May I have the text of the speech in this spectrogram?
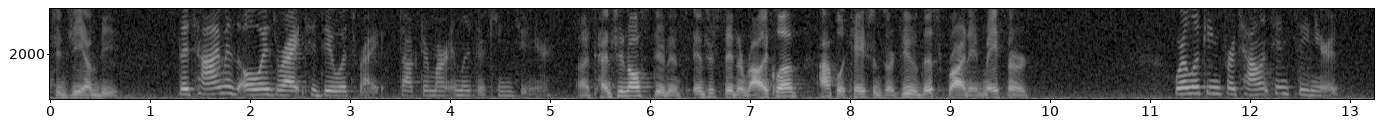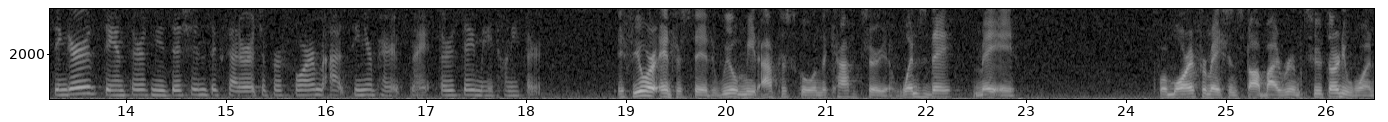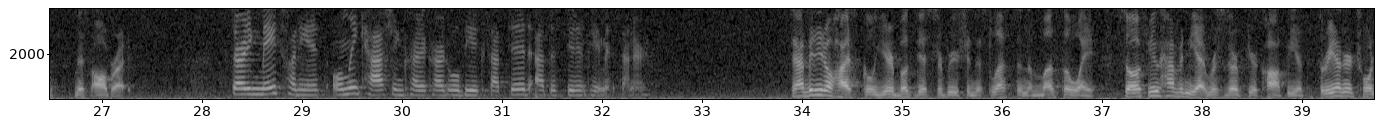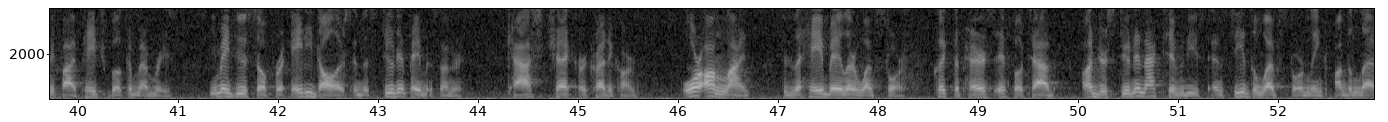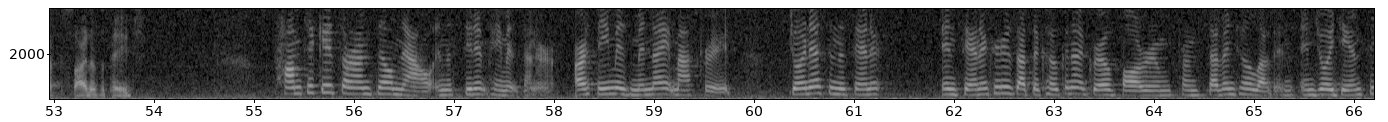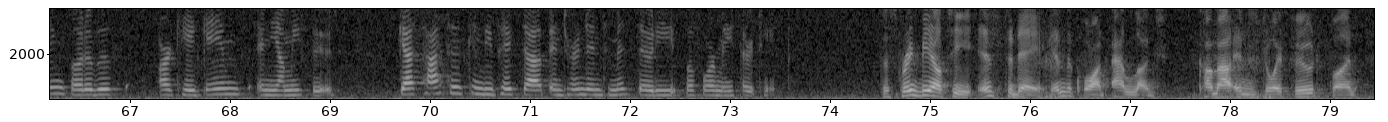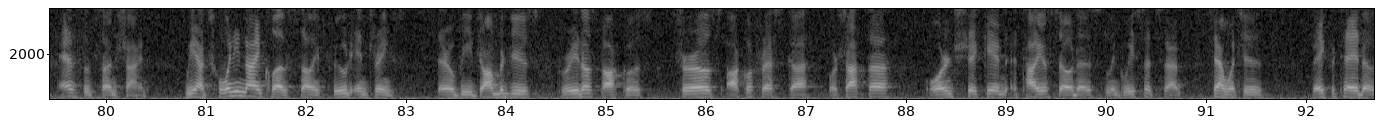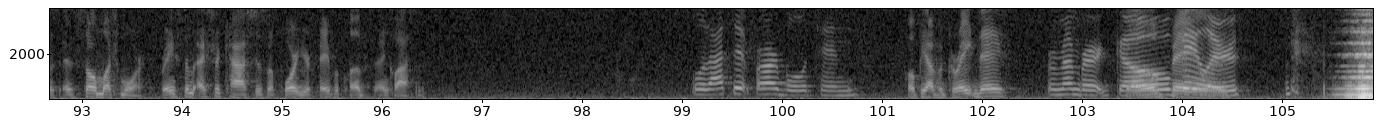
watching GMB. The time is always right to do what's right. Dr. Martin Luther King Jr. Attention all students interested in Rally Club, applications are due this Friday, May 3rd. We're looking for talented seniors, singers, dancers, musicians, etc. to perform at Senior Parents Night, Thursday, May 23rd. If you are interested, we will meet after school in the cafeteria Wednesday, May 8th. For more information, stop by room 231, Miss Albright. Starting May 20th, only cash and credit card will be accepted at the Student Payment Center. San Benito High School yearbook distribution is less than a month away, so if you haven't yet reserved your copy of the 325-page book of memories, you may do so for $80 in the Student Payment Center, cash, check, or credit card, or online through the Hay Baler web store. Click the Parents Info tab under Student Activities and see the web store link on the left side of the page. Prom tickets are on sale now in the Student Payment Center. Our theme is Midnight Masquerade. Join us in the Santa in Santa Cruz at the Cocoanut Grove Ballroom from 7 to 11. Enjoy dancing, photo booths, arcade games, and yummy food. Guest passes can be picked up and turned into Miss Doty before May 13th. The Spring BLT is today in the quad at lunch. Come out and enjoy food, fun, and some sunshine. We have 29 clubs selling food and drinks. There will be Jamba Juice, burritos, tacos, churros, agua fresca, horchata, orange chicken, Italian sodas, linguiça sa- sandwiches, baked potatoes, and so much more. Bring some extra cash to support your favorite clubs and classes. Well, that's it for our bulletin. Hope you have a great day. Remember, Go go, Balers. Balers.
